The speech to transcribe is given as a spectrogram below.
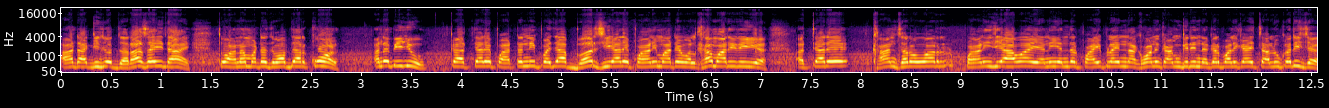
આ ટાંકી જો ધરાશયી થાય, તો આના માટે જવાબદાર કોણ? અને બીજું કે અત્યારે પાટણની પ્રજા ભર શિયાળે પાણી માટે વલખા મારી રહી છે. અત્યારે ખાન સરોવર પાણી જે આવે એની અંદર પાઇપલાઇન નાખવાની કામગીરી નગરપાલિકાએ ચાલુ કરી છે.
